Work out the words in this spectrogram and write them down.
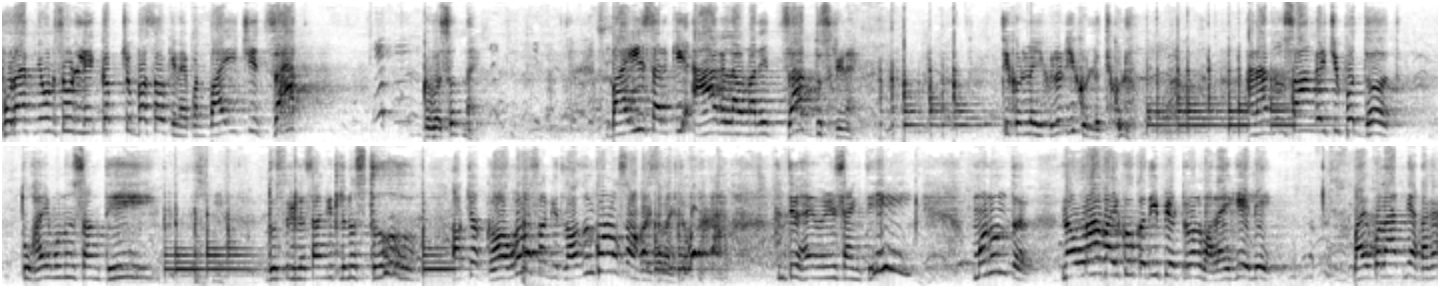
फुलात नेऊन सोडली गपचूप बसव की नाही पण बाईची जात ग बसत नाही. बाई सारखी आग लावणारी जात दुसरी नाही. तिकडलं इकडं इकडलं तिकडं. आणि अजून सांगायची पद्धत तू हाय म्हणून सांगते. दुसरीला सांगितलं नसतं. अख्ख्या गावाला सांगितलं. अजून कोणाला सांगायचं पाहिजे ते हाय म्हणून सांगते म्हणून तर नवरा बायको कधी पेट्रोल भराय गेले? बायकोला आत नाही आता का?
